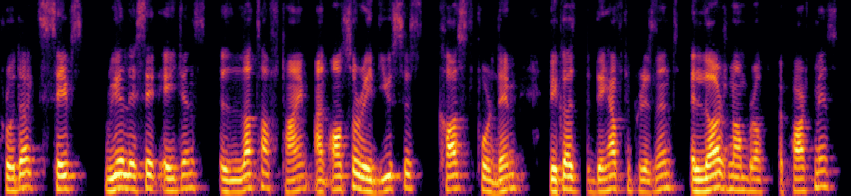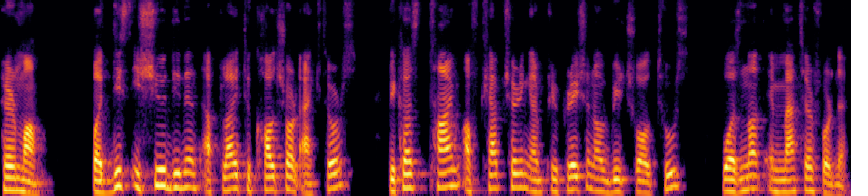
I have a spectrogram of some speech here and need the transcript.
product saves real estate agents a lot of time and also reduces cost for them because they have to present a large number of apartments per month. But this issue didn't apply to cultural actors because time of capturing and preparation of virtual tours was not a matter for them.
